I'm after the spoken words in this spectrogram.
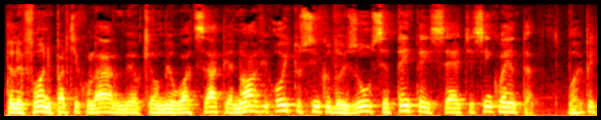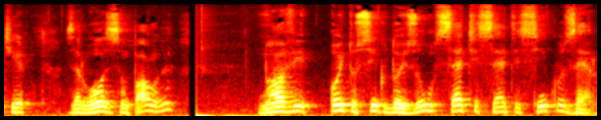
telefone particular, o meu, que é o meu WhatsApp, é 98521 7750. Vou repetir, 011 São Paulo, né? 98521 7750.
